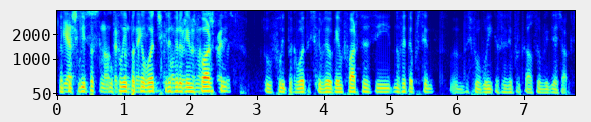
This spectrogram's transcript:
Portanto, E o acho que Filipe, isso se o Filipe acabou de escrever o Game Forces. O Filipe acabou de escrever o Game Forces e 90% das publicações em Portugal são videojogos.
